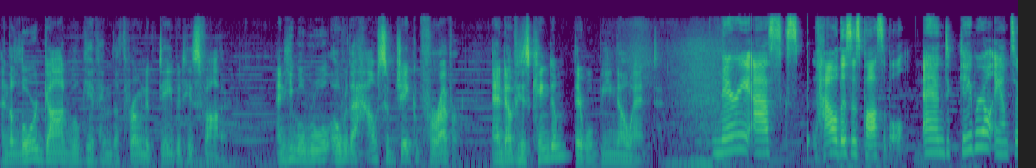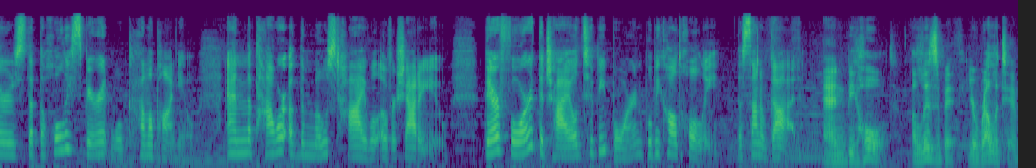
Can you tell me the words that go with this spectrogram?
And the Lord God will give him the throne of David his father, and he will rule over the house of Jacob forever, and of his kingdom there will be no end. Mary asks how this is possible, and Gabriel answers that the Holy Spirit will come upon you, and the power of the Most High will overshadow you. Therefore, the child to be born will be called Holy, the Son of God. And behold, Elizabeth, your relative,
